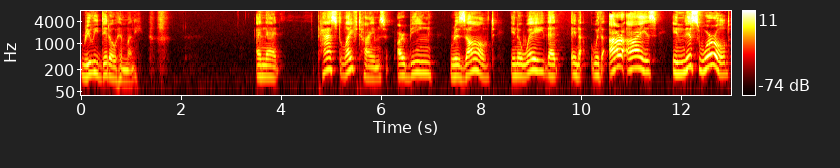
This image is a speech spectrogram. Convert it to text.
really did owe him money. and that past lifetimes are being resolved in a way that in with our eyes in this world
